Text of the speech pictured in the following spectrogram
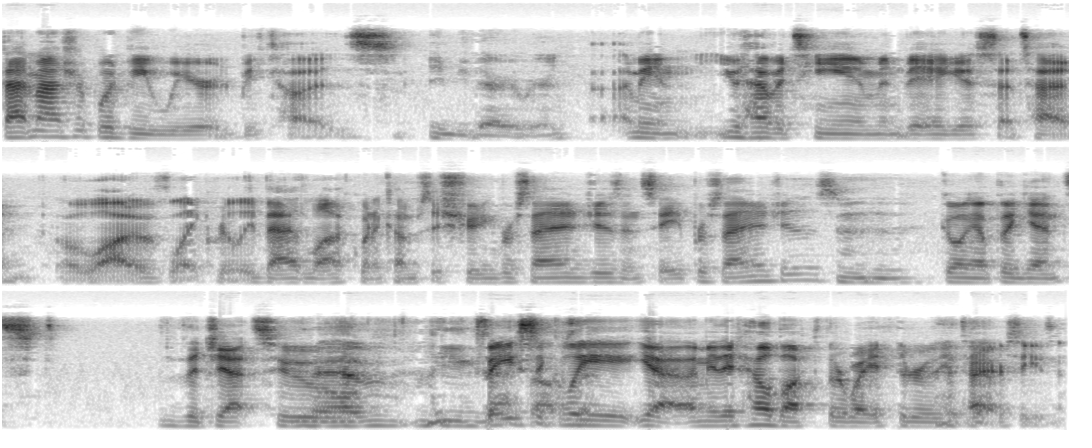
That matchup would be weird because It'd be very weird. I mean, you have a team in Vegas that's had a lot of like really bad luck when it comes to shooting percentages and save percentages, Mm-hmm. going up against the Jets who have the basically, yeah, I mean, they've hellbucked their way through the entire Yeah. season.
